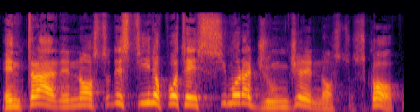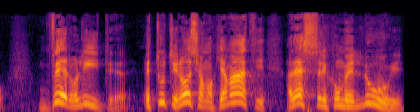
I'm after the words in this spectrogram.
entrare nel nostro destino, potessimo raggiungere il nostro scopo. Un vero leader. E tutti noi siamo chiamati ad essere come lui,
